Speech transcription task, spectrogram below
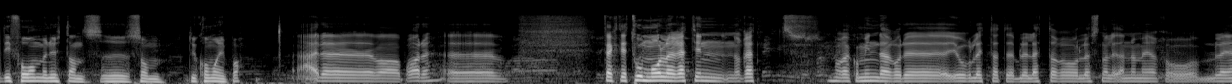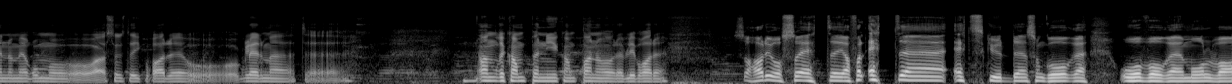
de få minuttene som du kommer inn på? Nei, Det var bra, det. Uh, fikk de to målene rett inn rett når jeg kom inn der, og det gjorde litt at det ble lettere og løsna litt enda mer. og ble enda mer rom, og, og jeg syns det gikk bra, det. Og, og gleder meg til andre kampen, nye kampene, og det blir bra, det. Så har du jo også et, iallfall i hvert fall ett et skudd eh, som går eh, over eh, mål. Hva,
